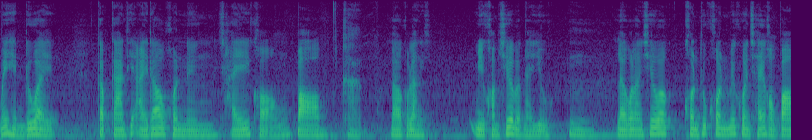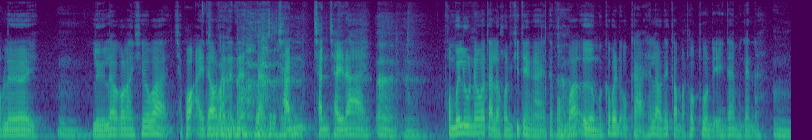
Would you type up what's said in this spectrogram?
ไม่เห็นด้วยกับการที่ไอดอลคนหนึ่งใช้ของปลอม ครับ เรากำลังมีความเชื่อแบบไหนอยู่ อืม เรากำลังเชื่อว่าคนทุกคนไม่ควรใช้ของปลอมเลยอืมหรือเรากำลังเชื่อว่าเฉพาะไอดอลเท่านั้นนะแต่ฉันฉันใช้ได้เออเออผมไม่รู้นะว่าแต่ละคนคิดยังไง แต่ผมครับว่าเออมันก็เป็นโอกาสให้เราได้กลับมาทบทวนตัวเองได้เหมือนกันนะอืม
